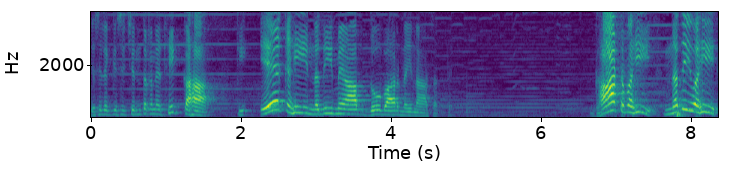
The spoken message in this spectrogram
इसलिए किसी चिंतक ने ठीक कहा कि एक ही नदी में आप दो बार नहीं नहा सकते। घाट वही, नदी वही,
